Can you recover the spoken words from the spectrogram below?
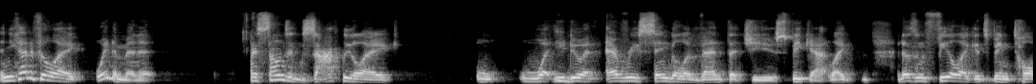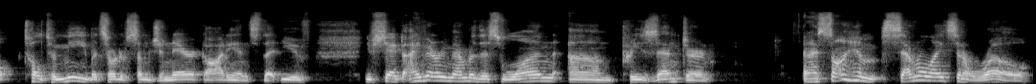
and you kind of feel like, wait a minute, it sounds exactly like what you do at every single event that you speak at. Like it doesn't feel like it's being told told to me, but sort of some generic audience that you've you've shaped. I even remember this one um, presenter and I saw him several nights in a row.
